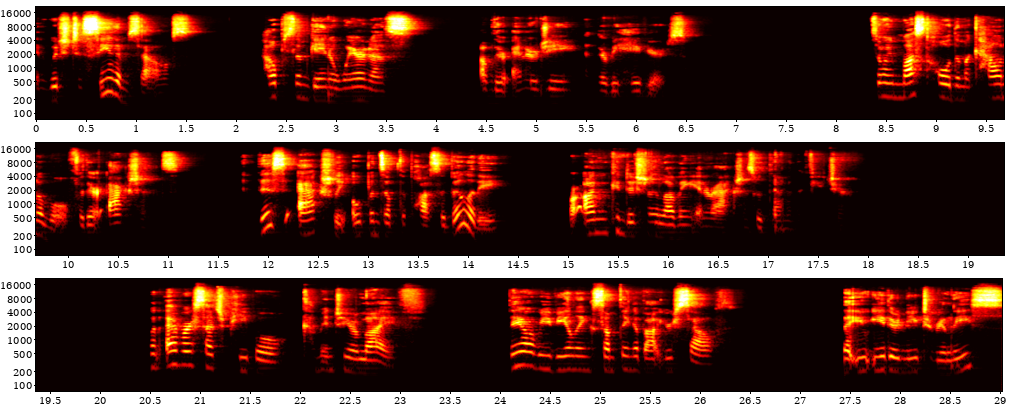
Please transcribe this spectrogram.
in which to see themselves helps them gain awareness of their energy and their behaviors. So we must hold them accountable for their actions. And this actually opens up the possibility for unconditionally loving interactions with them in the future. Whenever such people come into your life, they are revealing something about yourself that you either need to release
